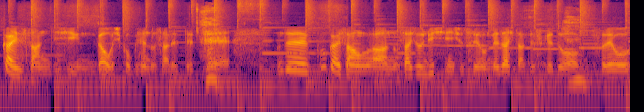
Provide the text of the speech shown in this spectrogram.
空海さん自身がお四国遍路されてて、はい、で空海さんはあの最初に立身出世を目指したんですけど、はい、それを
